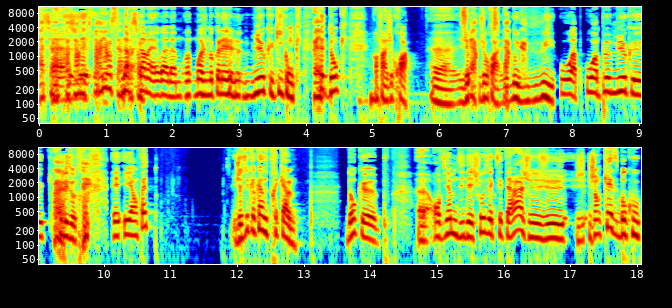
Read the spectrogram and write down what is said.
ah, c'est euh, d'expérience, c'est non, non, mais, ouais, bah, moi, je me connais mieux que quiconque. Ouais. Donc, enfin, je crois. Je, je, crois, oui, oui, ou, ou, un peu mieux que, que les autres. Et, et en fait, je suis quelqu'un de très calme. Donc, euh, euh, on vient me dire des choses, etc. Je, j'encaisse je, beaucoup.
